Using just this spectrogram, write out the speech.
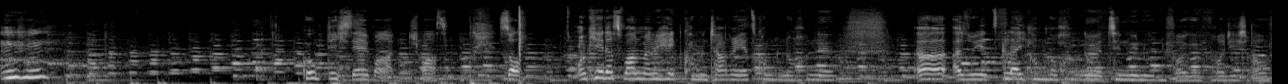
Mhm. Guck dich selber an. Spaß. So. Okay, das waren meine Hate-Kommentare. Jetzt kommt noch eine. Äh, also jetzt gleich kommt noch eine 10-Minuten-Folge. Freut dich drauf.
